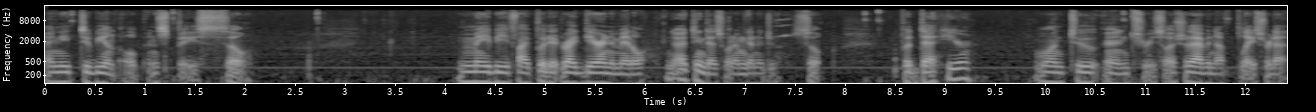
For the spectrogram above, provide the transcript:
I need to be on open space so maybe if I put it right there in the middle. I think that's what I'm gonna do. So put that here. One two and three. So I should have enough place for that.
